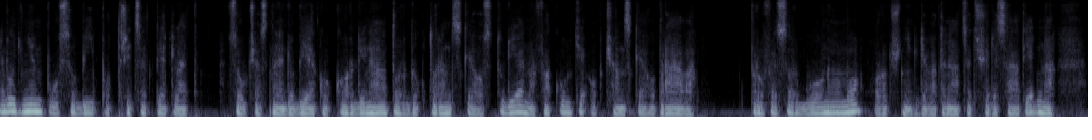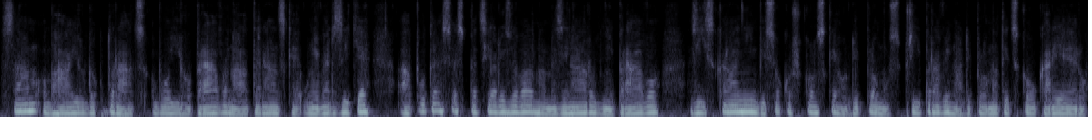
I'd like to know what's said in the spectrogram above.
nebo v něm působí po 35 let. V současné době jako koordinátor doktorantského studia na Fakultě občanského práva. Profesor Buonomo, ročník 1961, sám obhájil doktorát z obojího práva na Lateránské univerzitě a poté se specializoval na mezinárodní právo získáním vysokoškolského diplomu z přípravy na diplomatickou kariéru.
